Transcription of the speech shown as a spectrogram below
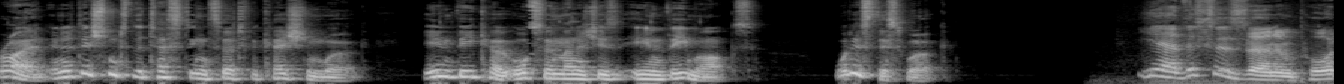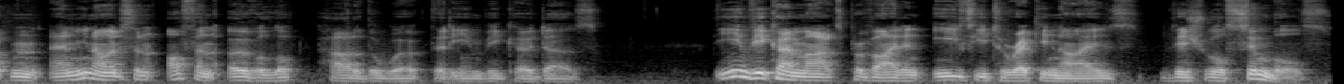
Brian, in addition to the testing and certification work, EMVCo also manages EMV marks. What is this work? Yeah, this is an important and, you know, it's an often overlooked part of the work that EMVCo does. The EMVCo marks provide an easy to recognize visual symbols,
